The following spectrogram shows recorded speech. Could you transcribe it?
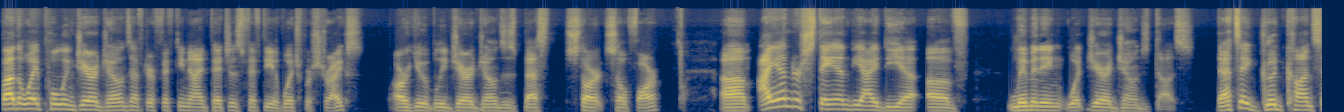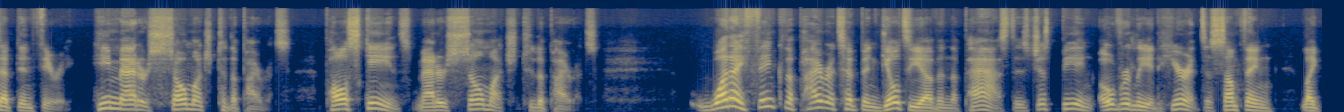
By the way, pulling Jared Jones after 59 pitches, 50 of which were strikes, arguably Jared Jones's best start so far. Um, I understand the idea of limiting what Jared Jones does. That's a good concept in theory. He matters so much to the Pirates. Paul Skenes matters so much to the Pirates what I think the Pirates have been guilty of in the past is just being overly adherent to something like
